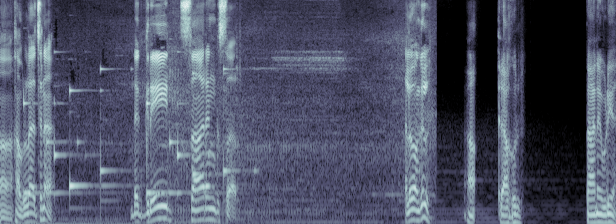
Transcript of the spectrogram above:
ആ അവളുടെ അച്ഛനാ? The great Sarang sir. Hello uncle. ആ രാഹുൽ. താൻ എവിടെയാ?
